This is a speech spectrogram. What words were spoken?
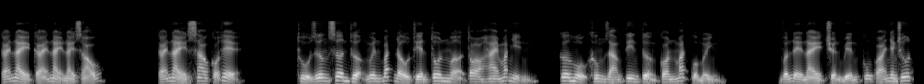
Cái này cái này này sáu. Cái này sao có thể? Thủ dương sơn thượng nguyên bắt đầu thiên tôn mở to hai mắt nhìn, cơ hồ không dám tin tưởng con mắt của mình. Vấn đề này chuyển biến cũng quá nhanh chút.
